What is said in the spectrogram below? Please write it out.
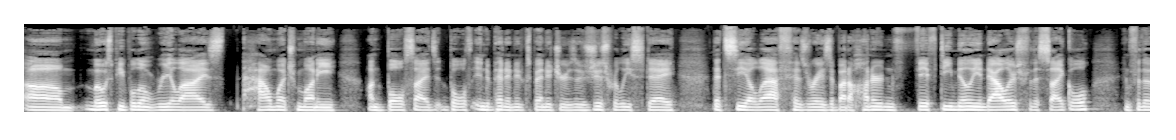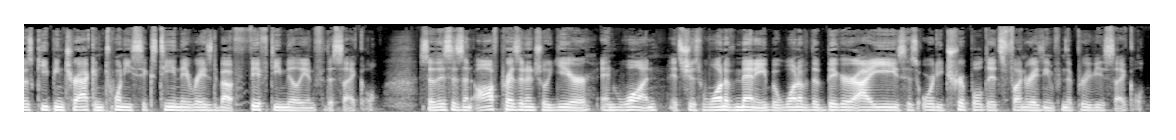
Um, most people don't realize how much money on both sides, both independent expenditures. It was just released today that CLF has raised about $150 million for the cycle. And for those keeping track, in 2016, they raised about 50 million for the cycle. So this is an off presidential year and one. It's just one of many, but one of the bigger IEs has already tripled its fundraising from the previous cycle.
